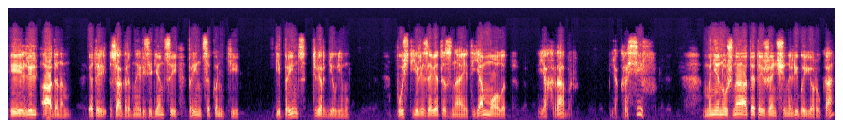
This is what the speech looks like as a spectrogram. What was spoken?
и Лиль-Аданом, этой загородной резиденцией принца Конти. И принц твердил ему, «Пусть Елизавета знает, я молод, я храбр, я красив. Мне нужна от этой женщины либо ее рука,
